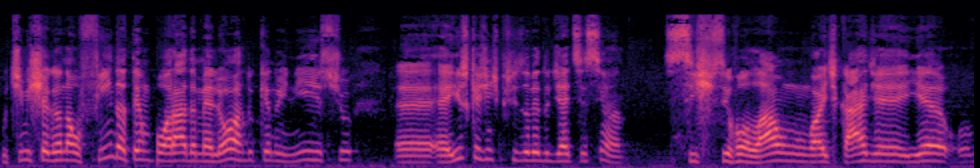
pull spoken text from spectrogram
o time chegando ao fim da temporada melhor do que no início. É, é isso que a gente precisa ver do Jets esse ano. Se, se rolar um wildcard, é, é o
